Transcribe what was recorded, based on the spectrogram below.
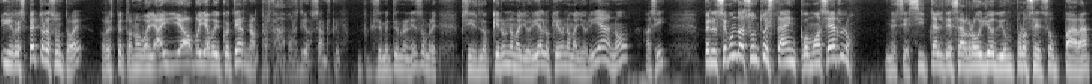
Y respeto el asunto, ¿eh? Respeto, no vaya, ay, voy a boicotear. No, por favor, Dios santo, que, se mete uno en eso, hombre. Si lo quiere una mayoría, lo quiere una mayoría, ¿no? Así. Pero el segundo asunto está en cómo hacerlo. Necesita el desarrollo de un proceso para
